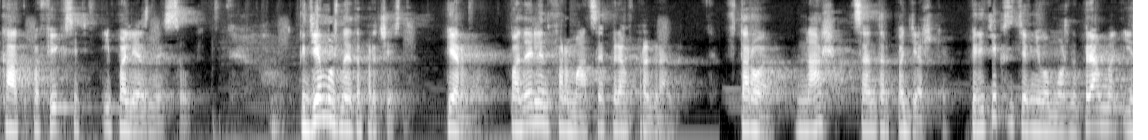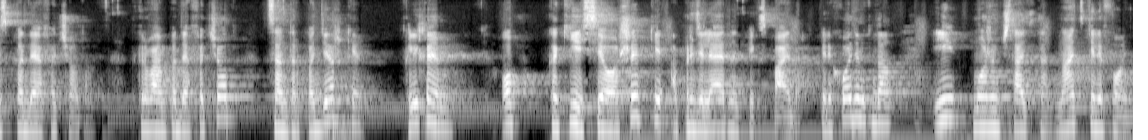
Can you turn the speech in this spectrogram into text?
как пофиксить и полезные ссылки. Где можно это прочесть? Первое. Панель информации прямо в программе. Второе. Наш центр поддержки. Перейти, кстати, в него можно прямо из PDF-отчета. Открываем PDF-отчет, центр поддержки, кликаем. Оп, какие SEO-ошибки определяет Netpeak Spider. Переходим туда и можем читать это на телефоне,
